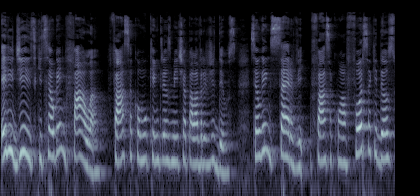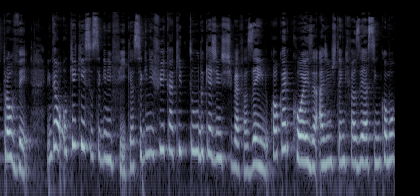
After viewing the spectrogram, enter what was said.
Ele diz que se alguém fala, faça como quem transmite a palavra de Deus. Se alguém serve, faça com a força que Deus provê. Então, o que, que isso significa? Significa que tudo que a gente estiver fazendo, qualquer coisa, a gente tem que fazer assim como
